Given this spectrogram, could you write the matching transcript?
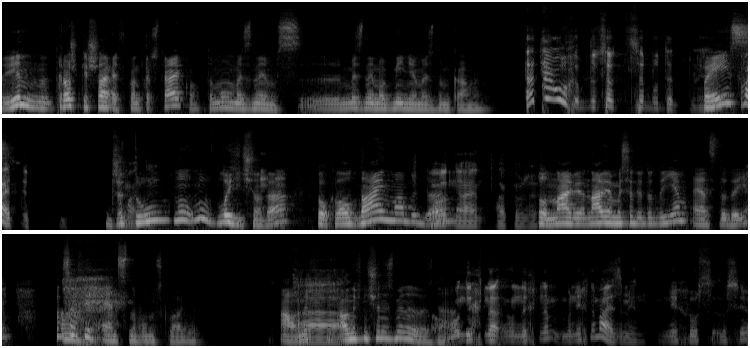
Він трошки шарить в Counter-Strike, тому ми з ним е, ми з ним обмінюємось думками. Та трохи, ну це, це буде. Давайте G2, Команди. ну, ну логічно, Мгм. да? Хто Cloud9, мабуть, да? одна так вже. То Наві, Наві ми сюди додаємо, Енс додаємо. Хто це під Енс в новому складі? А, у них, а, А, у них нічого не змінилось, да? У них на у них нем- у них немає змін. У них усі, усі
